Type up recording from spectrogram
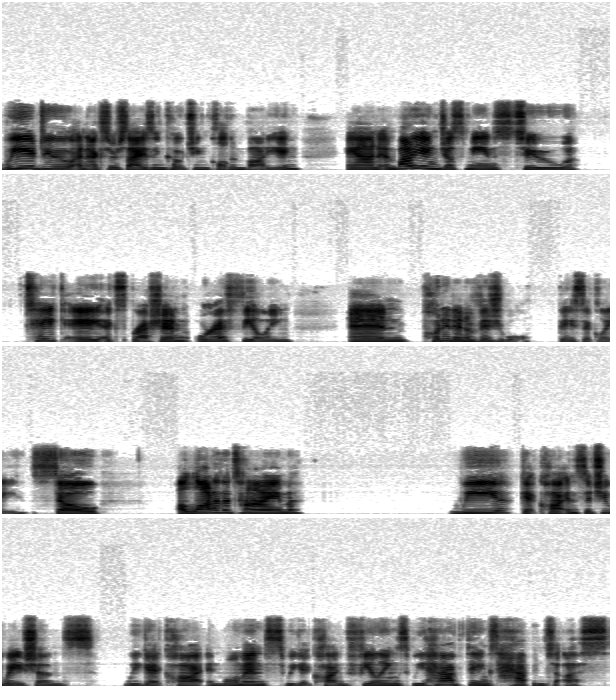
We do an exercise in coaching called embodying, and embodying just means to take a expression or a feeling and put it in a visual basically. So a lot of the time, we get caught in situations, we get caught in moments, we get caught in feelings, we have things happen to us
